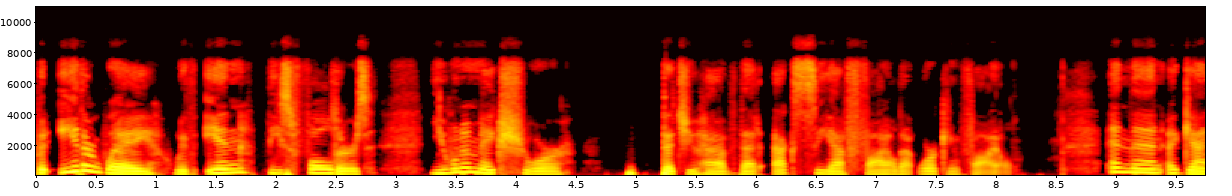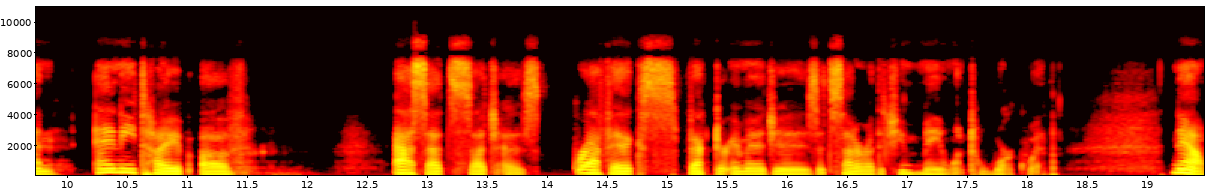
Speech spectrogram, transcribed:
But either way, within these folders, you want to make sure that you have that XCF file, that working file. And then again, any type of assets such as graphics, vector images, etc. that you may want to work with. Now,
